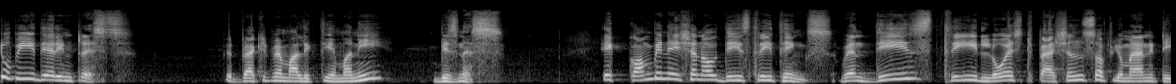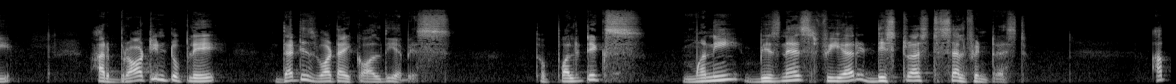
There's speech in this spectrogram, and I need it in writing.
to be their interest फिर ब्रैकेट में माँ लिखती है money business a combination of these three things when these three lowest passion of humanity are brought in to play that is what I call the abyss तो politics money business fear distrust self interest अब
